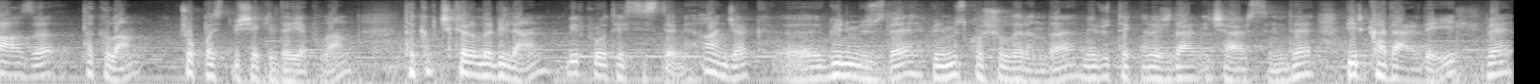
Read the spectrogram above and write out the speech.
ağza takılan çok basit bir şekilde yapılan, takıp çıkarılabilen bir protez sistemi. Ancak e, günümüzde, günümüz koşullarında mevcut teknolojiler içerisinde bir kader değil ve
